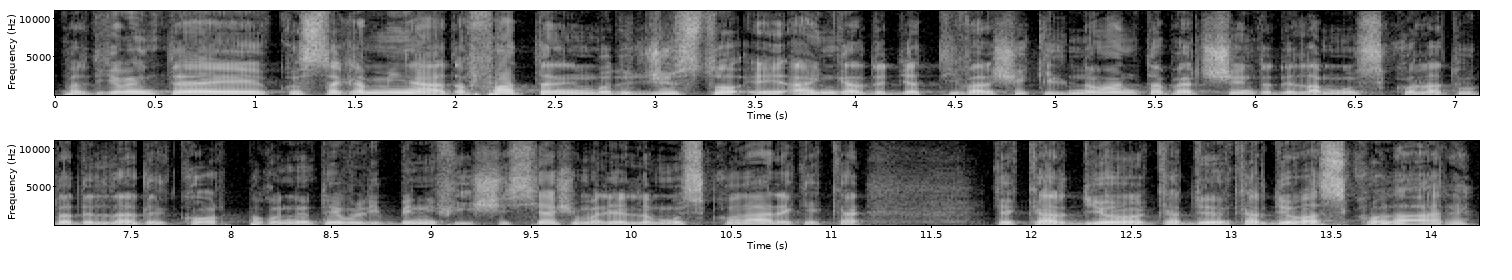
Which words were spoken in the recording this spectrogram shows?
Praticamente questa camminata fatta nel modo giusto è in grado di attivare circa il 90% della muscolatura del, del, corpo, con notevoli benefici sia a livello muscolare che, che cardio, cardio, cardiovascolare.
